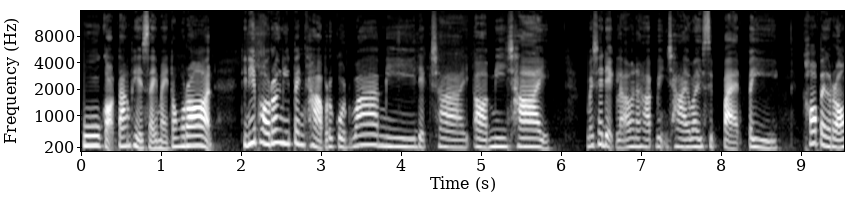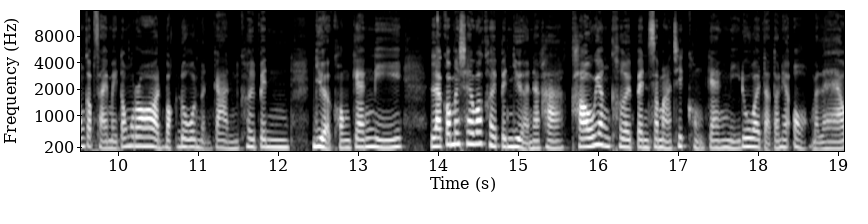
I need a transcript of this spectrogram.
ผู้ก่อตั้งเพจสายใหม่ต้องรอด ทีนี้พอเรื่องนี้เป็นข่าวปรากฏว่ามีเด็กชายเอ่อมีชาย ไม่ใช่เด็กแล้วนะคะมีชายวัย18 ปี เข้าไปร้องกับสายไหมต้องรอด บอกโดนเหมือนกัน เคยเป็นเหยื่อของแก๊งนี้ แล้วก็ไม่ใช่ว่าเคยเป็นเหยื่อนะคะ เขายังเคยเป็นสมาชิกของแก๊งนี้ด้วย แต่ตอนนี้ออกมาแล้ว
